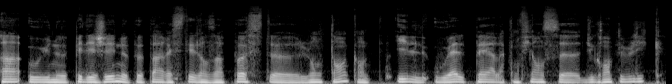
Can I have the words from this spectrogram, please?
un ou une PDG ne peut pas rester dans un poste euh, longtemps quand il ou elle perd la confiance euh, du grand public.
